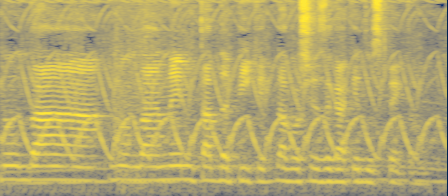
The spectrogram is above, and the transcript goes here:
Não dá, não dá nem metade da pica que dava o XHQ do Spectrum.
